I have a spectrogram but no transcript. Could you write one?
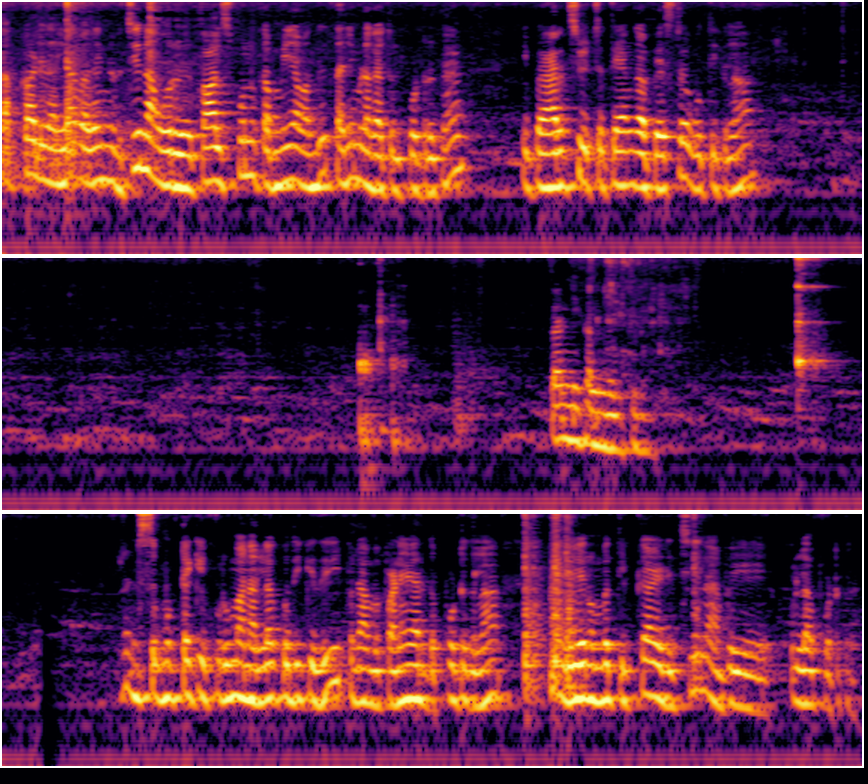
தக்காளி நல்லா வதங்கிடுச்சு. நான் ஒரு கால் ஸ்பூன் கம்மியாக வந்து தனி மிளகாய் தூள் போட்டிருக்கேன். இப்போ அரைச்சி வச்ச தேங்காய் பேஸ்ட்டை ஊற்றிக்கலாம் தண்ணி கலந்து ஊற்றிக்கலாம் ஃப்ரெண்ட்ஸ் முட்டைக்கு குருமா நல்லா கொதிக்குது. இப்போ நம்ம பணியாரத்தை போட்டுக்கலாம். இதுவே ரொம்ப திக்காயிடுச்சு. நான் அப்படியே ஃபுல்லாக போட்டுக்கிறேன்.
